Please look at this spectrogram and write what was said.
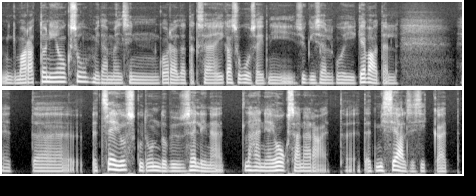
mingi maratonijooksu, mida meil siin korraldatakse igasuguseid nii sügisel kui kevadel, et, et see justkui tundub ju selline, et lähen ja jooksen ära, et, et, et mis seal siis ikka, et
